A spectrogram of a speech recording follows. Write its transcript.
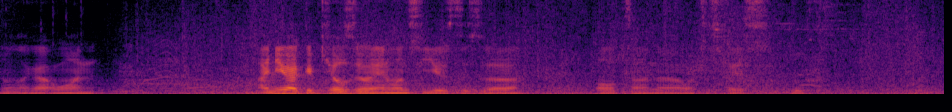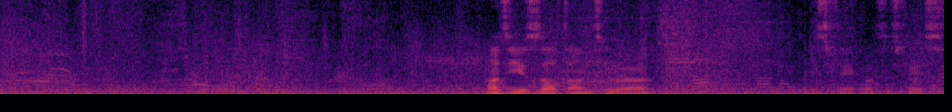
Well, I got one. I knew I could kill Zilean once he used his uh, ult on uh, what's his face. Oof. Once he uses ult onto uh, his face. What's his face?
